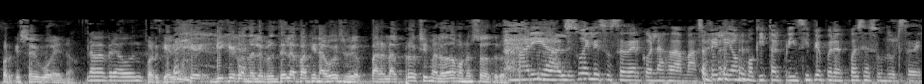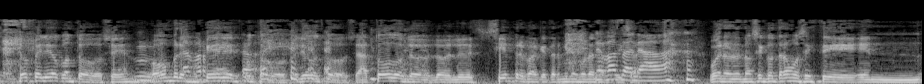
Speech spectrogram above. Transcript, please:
porque soy bueno. No me pregunto. Porque vi que, vi que cuando le pregunté la página web, subió, para la próxima lo damos nosotros. María, Dale. suele suceder con las damas. Pelea un poquito al principio, pero después es un dulce de leche. Yo peleo con todos, ¿eh? Hombres, está mujeres, perfecto. con todos. Peleo con todos. A todos, lo, lo- lo- siempre para que termine con una No pasa nada. Bueno, nos encontramos este en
